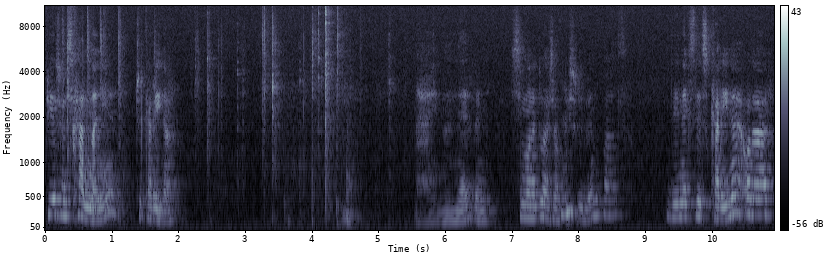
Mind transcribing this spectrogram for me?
pierwsza jest Hanna, nie? Czy Karina? Nerven. Simone, du hast auch geschrieben. Was? Die nächste ist Karina oder?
